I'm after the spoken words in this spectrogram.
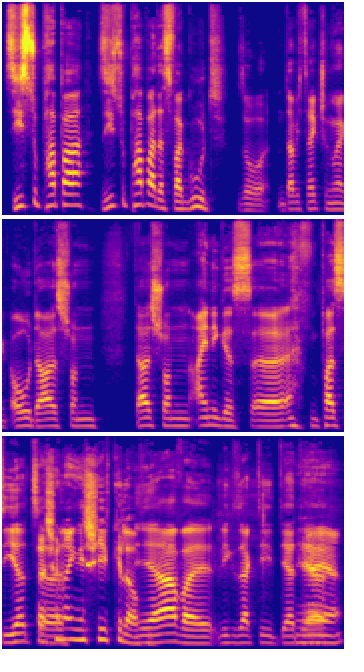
Siehst du, Papa, siehst du, Papa, das war gut. So, und da habe ich direkt schon gemerkt, oh, da ist schon, da ist schon einiges äh, passiert. Da ist schon äh, einiges schiefgelaufen. Ja, weil, wie gesagt, die, der, der, ja, ja.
